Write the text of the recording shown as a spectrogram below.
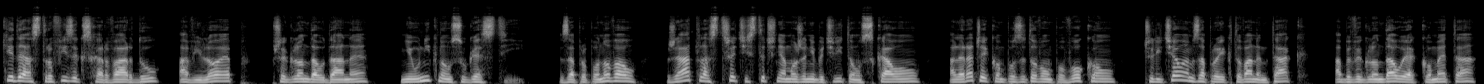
Kiedy astrofizyk z Harvardu, Avi Loeb, przeglądał dane, nie uniknął sugestii. Zaproponował, że Atlas 3 stycznia może nie być litą skałą, ale raczej kompozytową powłoką, czyli ciałem zaprojektowanym tak, aby wyglądało jak kometa,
